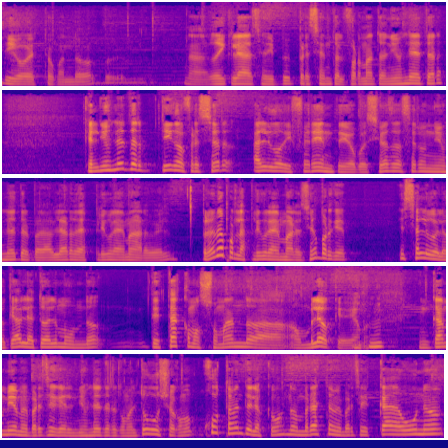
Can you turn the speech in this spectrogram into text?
digo esto cuando nada, doy clases y presento el formato de newsletter, que el newsletter tiene que ofrecer algo diferente, digo, porque si vas a hacer un newsletter para hablar de las películas de Marvel, pero no por las películas de Marvel, sino porque es algo de lo que habla todo el mundo, te estás como sumando a, a un bloque, digamos. En cambio, me parece que el newsletter como el tuyo, como justamente los que vos nombraste, me parece que cada uno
